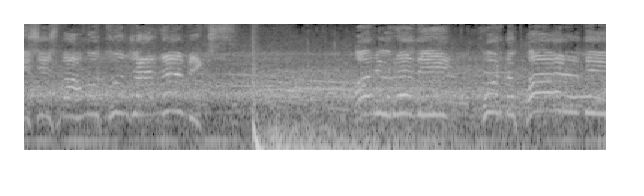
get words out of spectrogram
This is Mahmut Tuncay Remix. Are you ready for the party?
